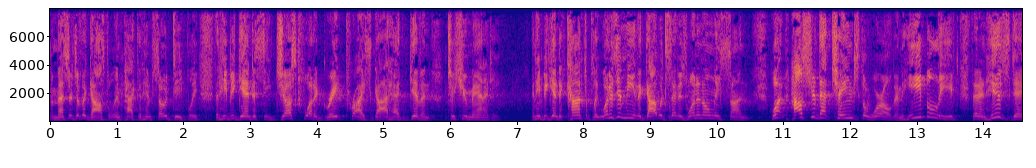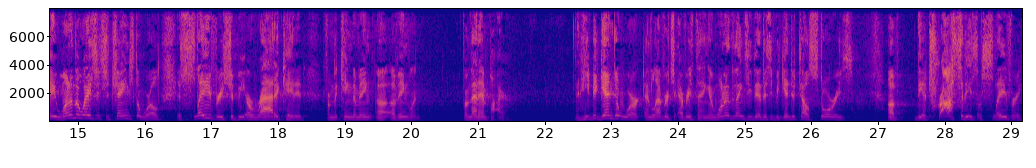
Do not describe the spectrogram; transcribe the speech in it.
The message of the gospel impacted him so deeply that he began to see just what a great price God had given to humanity. And he began to contemplate what does it mean that God would send his one and only son? What, how should that change the world? And he believed that in his day, one of the ways it should change the world is slavery should be eradicated from the kingdom uh, of England from that empire. And he began to work and leverage everything. And one of the things he did is he began to tell stories of the atrocities of slavery.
